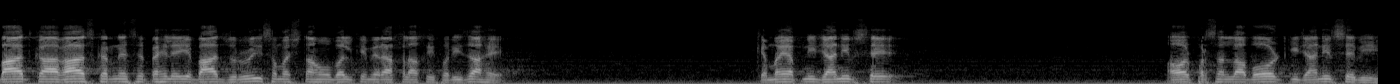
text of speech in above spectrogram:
بات کا آغاز کرنے سے پہلے یہ بات ضروری سمجھتا ہوں، بلکہ میرا اخلاقی فریضہ ہے کہ میں اپنی جانب سے اور پرسنل لا بورڈ کی جانب سے بھی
